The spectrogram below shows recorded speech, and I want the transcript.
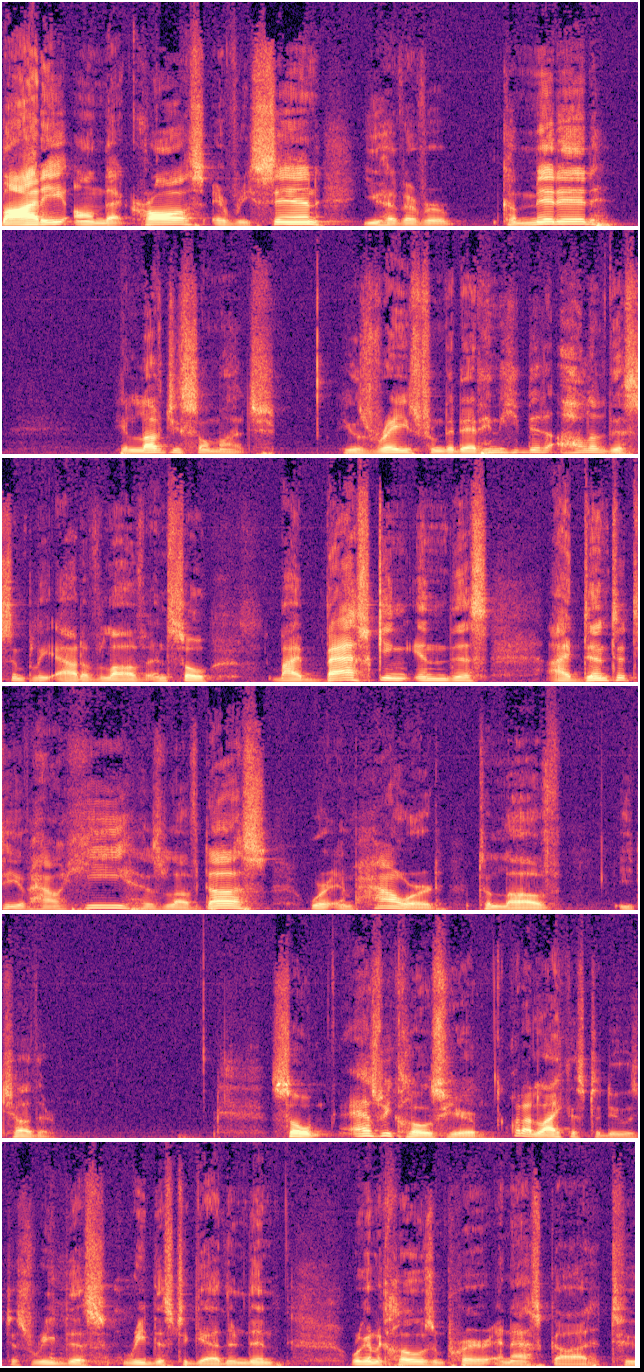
body on that cross every sin you have ever committed. He loved you so much. He was raised from the dead, and he did all of this simply out of love. And so, by basking in this identity of how he has loved us, we're empowered to love each other. So, as we close here, what I'd like us to do is just read this, read this together, and then we're going to close in prayer and ask God to,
